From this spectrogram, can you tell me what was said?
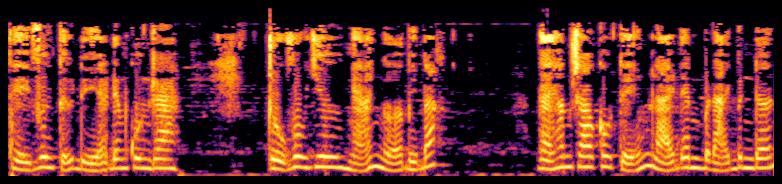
thì vương tử địa đem quân ra. Trù vô dư ngã ngựa bị bắt. Ngày hôm sau câu tiễn lại đem đại binh đến.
